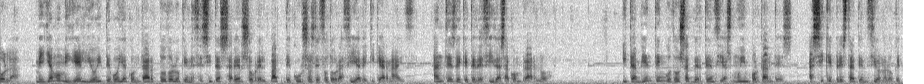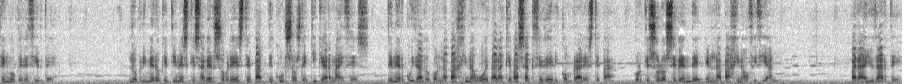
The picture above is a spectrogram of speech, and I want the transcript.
Hola, me llamo Miguel y hoy te voy a contar todo lo que necesitas saber sobre el pack de cursos de fotografía de Kike Arnaiz, antes de que te decidas a comprarlo. Y también tengo dos advertencias muy importantes, así que presta atención a lo que tengo que decirte. Lo primero que tienes que saber sobre este pack de cursos de Kike Arnaiz es, tener cuidado con la página web a la que vas a acceder y comprar este pack, porque solo se vende en la página oficial. Para ayudarte,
